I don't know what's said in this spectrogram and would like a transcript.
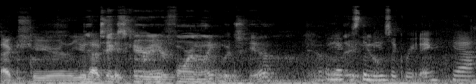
extra year that you'd It have to takes take care of your foreign language. Yeah. Yeah. Yeah, there because the go. music reading. Yeah,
